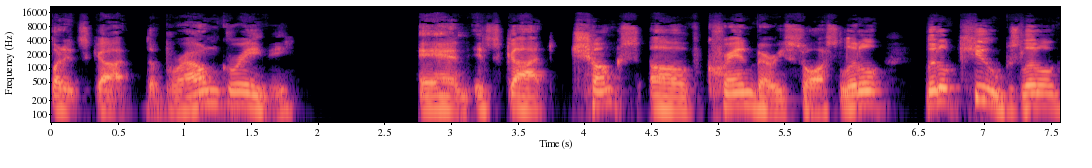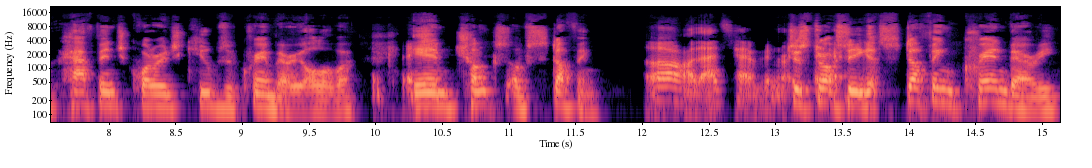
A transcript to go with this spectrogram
But it's got the brown gravy and it's got chunks of cranberry sauce, little little cubes, little half inch, quarter inch cubes of cranberry all over, Okay. and chunks of stuffing. Oh, that's heaven right Just there. so you get stuffing, cranberry,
